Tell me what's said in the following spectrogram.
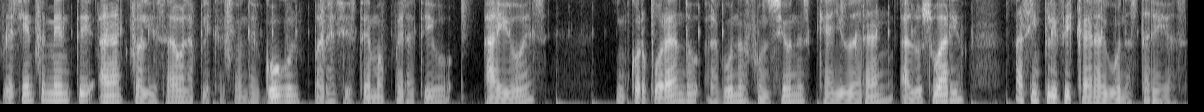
Recientemente han actualizado la aplicación de Google para el sistema operativo iOS, incorporando algunas funciones que ayudarán al usuario a simplificar algunas tareas.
